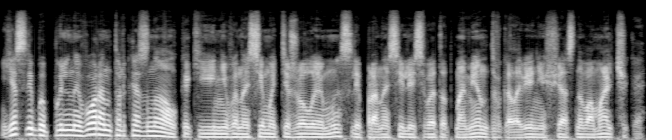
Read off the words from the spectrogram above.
Если бы пыльный ворон только знал, какие невыносимо тяжелые мысли проносились в этот момент в голове несчастного мальчика.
